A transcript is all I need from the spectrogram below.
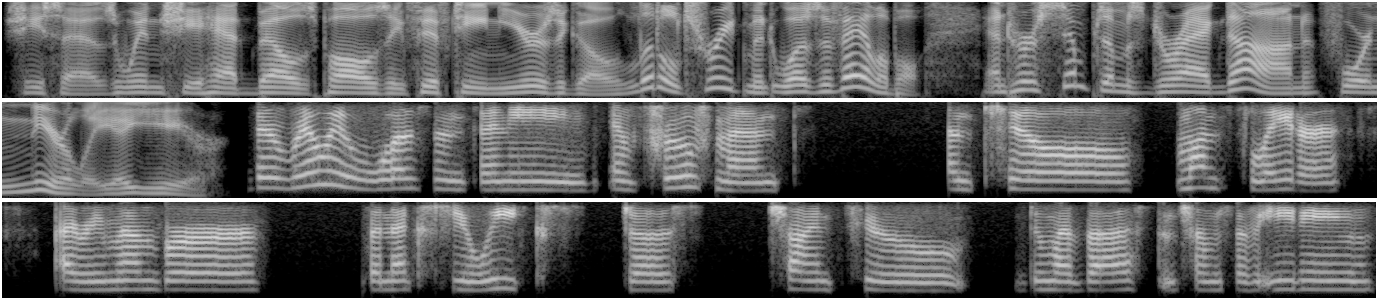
She says when she had Bell's palsy 15 years ago, little treatment was available, and her symptoms dragged on for nearly a year. There really wasn't any improvement until months later. I remember the next few weeks just trying to do my best in terms of eating,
